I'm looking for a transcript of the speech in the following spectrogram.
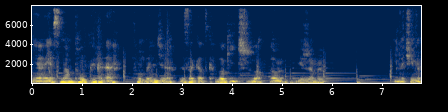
Nie, ja znam tą grę. To będzie zagadka logiczna. Dobra, bierzemy i lecimy.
